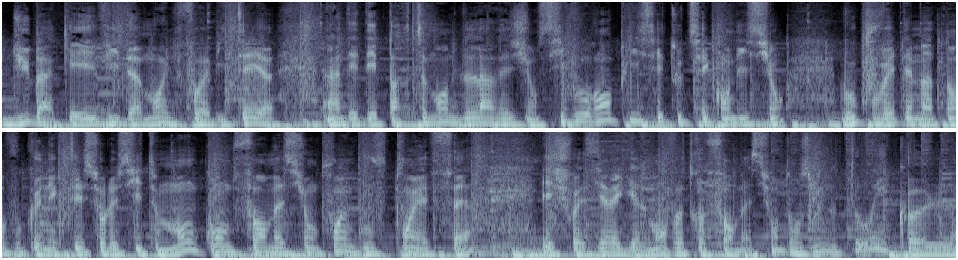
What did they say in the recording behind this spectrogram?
du bac. Et évidemment, il faut habiter euh, un des départements de la région. Si vous remplissez toutes ces conditions, vous pouvez dès maintenant vous connecter sur le site moncompteformation.gouv.fr et choisir également votre formation dans une auto-école.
